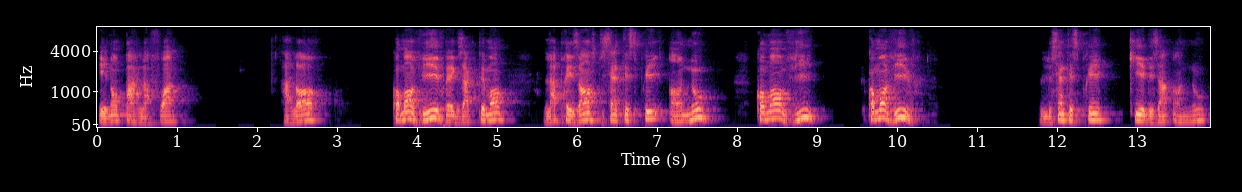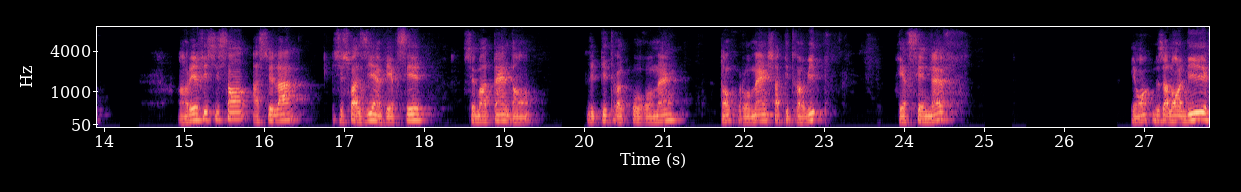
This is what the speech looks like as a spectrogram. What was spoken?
et non par la foi. Alors, comment vivre exactement la présence du Saint-Esprit en nous? Comment, comment vivre le Saint-Esprit qui est déjà en nous. En réfléchissant à cela, j'ai choisi un verset ce matin dans l'épître aux Romains, donc Romains chapitre 8, verset 9. Et nous allons lire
